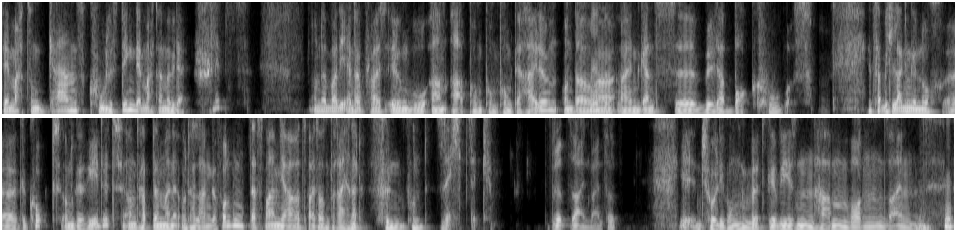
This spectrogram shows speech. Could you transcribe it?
der macht so ein ganz cooles Ding, der macht einmal wieder Schnips und dann war die Enterprise irgendwo am A. Punkt, Punkt, Punkt der Heide und da war ein ganz äh, wilder Bock-Kubus. Jetzt habe ich lange genug äh, geguckt und geredet und habe dann meine Unterlagen gefunden. Das war im Jahre 2365. Wird sein, meinst du? Entschuldigung, wird gewesen haben worden sein.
